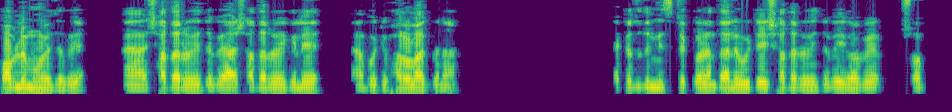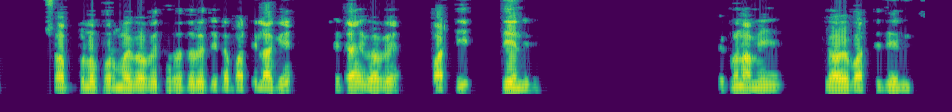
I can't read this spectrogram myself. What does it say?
প্রবলেম হয়ে যাবে সাদা রয়ে যাবে। আর সাদা রয়ে গেলে বইটি ভালো লাগবে না। একটা যদি মিস্টেক করেন, তাহলে ওইটাই সাদা রয়ে যাবে। এভাবে সব, সবগুলো ফর্ম এভাবে ধরে ধরে যেটা বাড়তি লাগে, সেটা এভাবে বাড়তি দিয়ে নিবে দেখুন আমি কীভাবে বাড়তি দিয়ে নিচ্ছি।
